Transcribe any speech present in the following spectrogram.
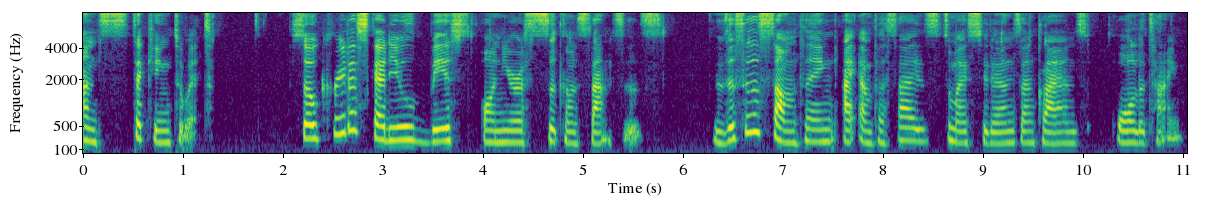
and sticking to it. So, create a schedule based on your circumstances. This is something I emphasize to my students and clients all the time.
